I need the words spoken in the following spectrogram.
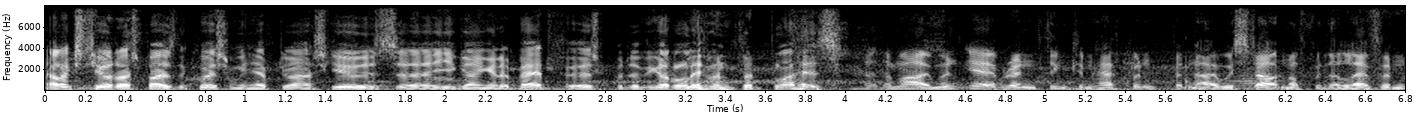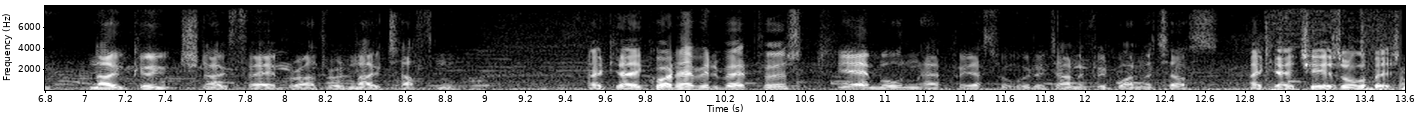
Alex Stewart, I suppose the question we have to ask you is, uh, you're going at a bat first, but have you got 11 fit players? At the moment, yeah, but anything can happen. But no, we're starting off with 11. No Gooch, no Fairbrother, and no Tufnell. Okay, quite happy to bat first? Yeah, more than happy. That's what we'd have done if we'd won the toss. Okay, cheers, all the best.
